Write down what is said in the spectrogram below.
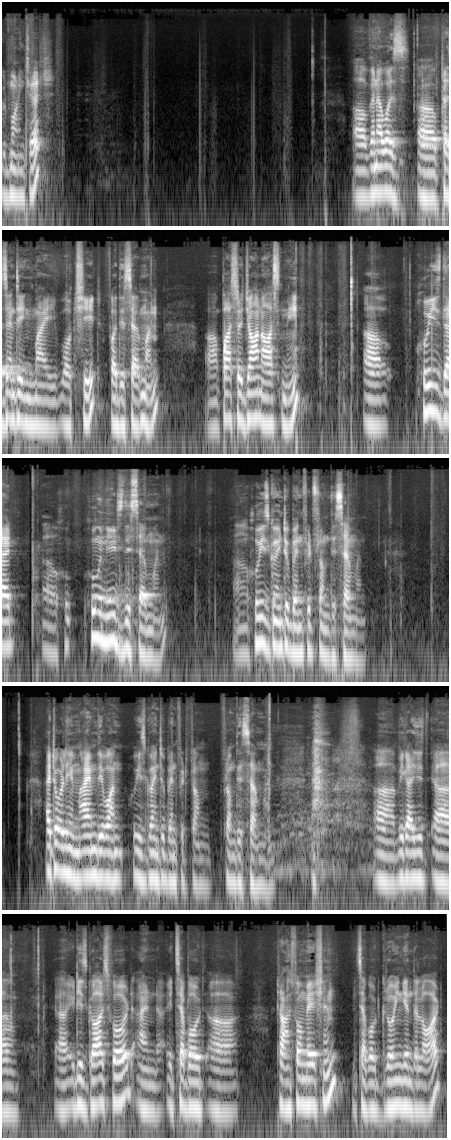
Good morning, church. Uh, when I was uh, presenting my worksheet for this sermon, uh, Pastor John asked me, uh, Who is that? uh, who, who needs this sermon? Uh, who is going to benefit from this sermon? I told him I am the one who is going to benefit from, from this sermon. because it, it is God's word and it's about uh, transformation, it's about growing in the Lord,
